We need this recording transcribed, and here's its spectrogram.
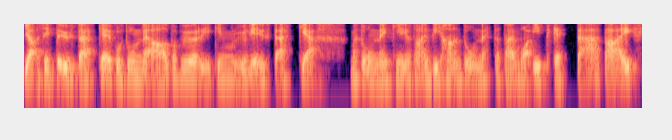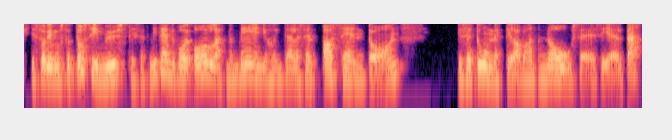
ja sitten yhtäkkiä joku tunneaalto pyöriikin mun yli yhtäkkiä mä tunnenkin jotain vihan tunnetta tai mua itkettää. Tai, ja se oli musta tosi mystistä, että miten voi olla, että mä meen johonkin tällaisen asentoon ja se tunnetila vaan nousee sieltä.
